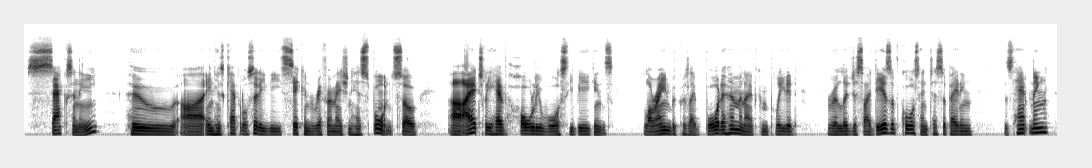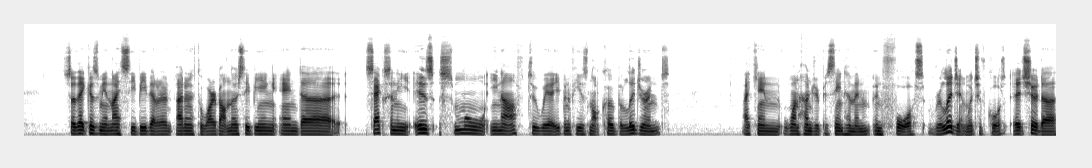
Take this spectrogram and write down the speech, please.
Saxony who uh, in his capital city the second Reformation has spawned. So uh, I actually have Holy War CB against Lorraine because I border him and I've completed religious ideas, of course, anticipating this happening. So that gives me a nice CB that I don't, I don't have to worry about no CBing. And uh, Saxony is small enough to where even if he is not co-belligerent, I can 100% him and enforce religion, which of course it should uh,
